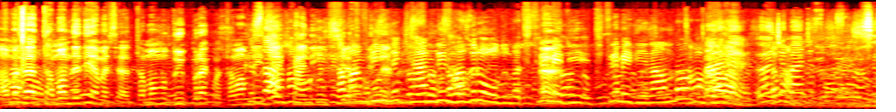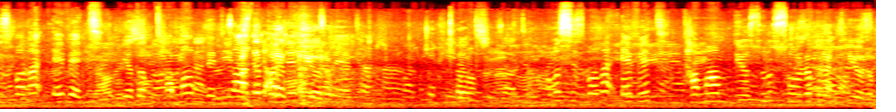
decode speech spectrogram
Ama sen tamam dedi ya mesela. Tamamı duyup bırakma. Tamam deyince kendi inisiyatifinde. Tamam deyince kendin hazır olduğunda titremediği, titremediğin anda tamam. Merve, önce bence siz bana evet ya da tamam dediğinizde bırakıyorum. Çok iyi de atışın zaten. Ama siz bana evet, tamam diyorsunuz sonra bırakıyorum.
